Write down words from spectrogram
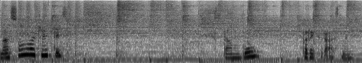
насолоджуйтесь. Стамбул прекрасний.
